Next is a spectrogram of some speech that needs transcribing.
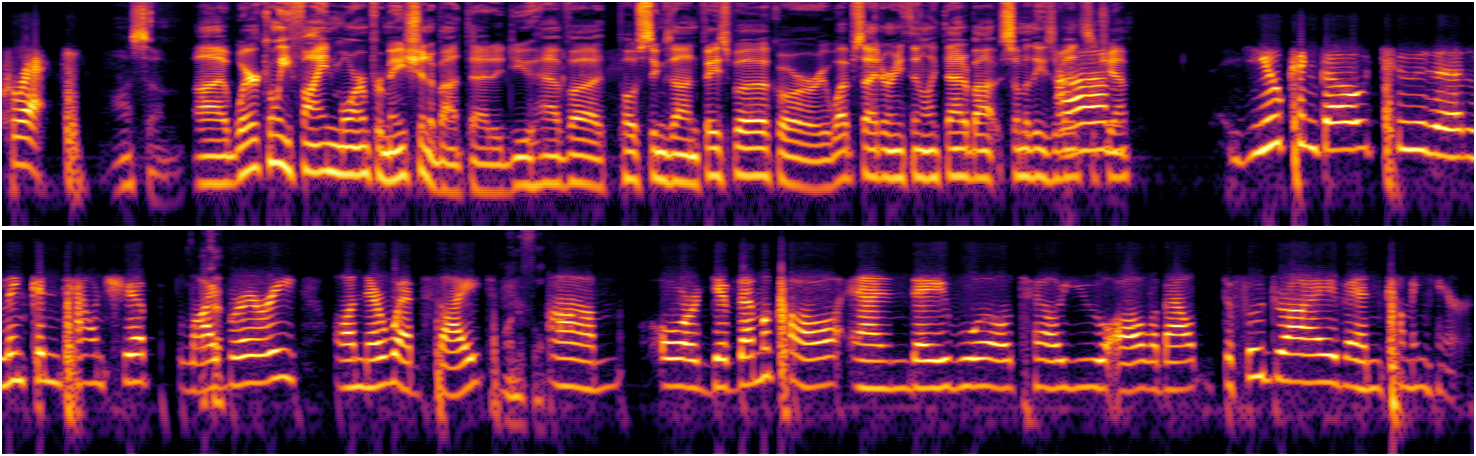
Correct. Awesome. Uh, where can we find more information about that? Do you have uh, postings on Facebook or your website or anything like that about some of these events that you Um, have? You can go to the Lincoln Township Library on their website, Wonderful. um, or give them a call, and they will tell you all about the food drive and coming here.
